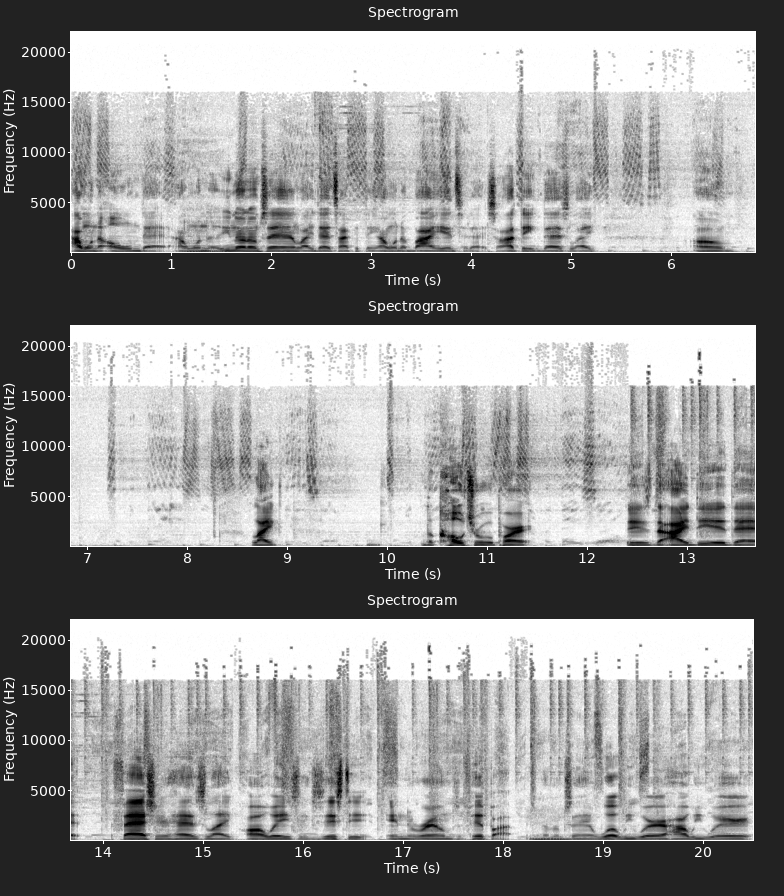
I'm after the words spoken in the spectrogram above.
i want to own that i want to you know what i'm saying like that type of thing i want to buy into that so i think that's like um like the cultural part is the idea that fashion has like always existed in the realms of hip hop. You know what I'm saying? What we wear, how we wear it,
